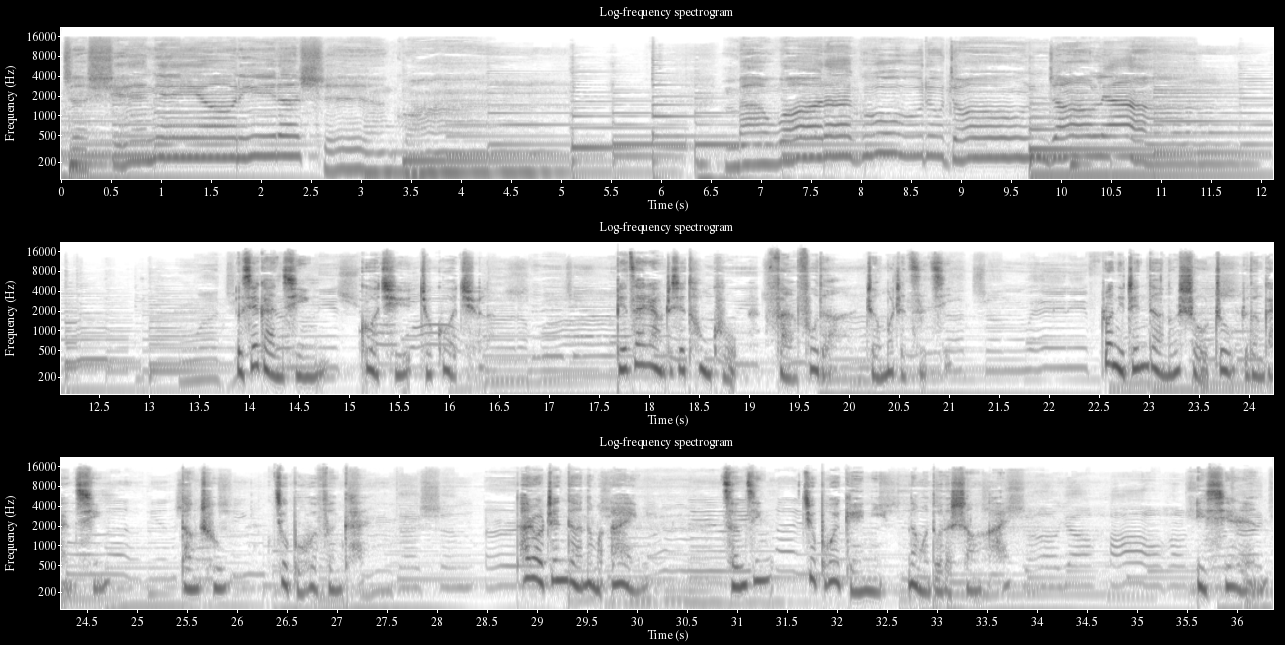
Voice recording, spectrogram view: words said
这些年有你的时光，把我的孤独都照亮。有些感情过去就过去了。别再让这些痛苦反复的折磨着自己。若你真的能守住这段感情，当初就不会分开。他若真的那么爱你，曾经就不会给你那么多的伤害。一些人，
